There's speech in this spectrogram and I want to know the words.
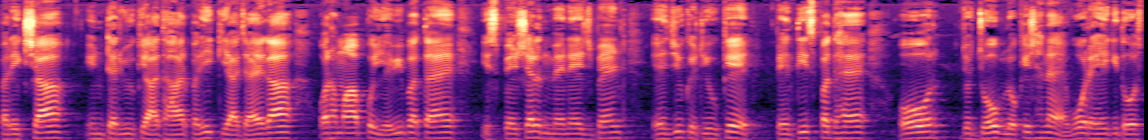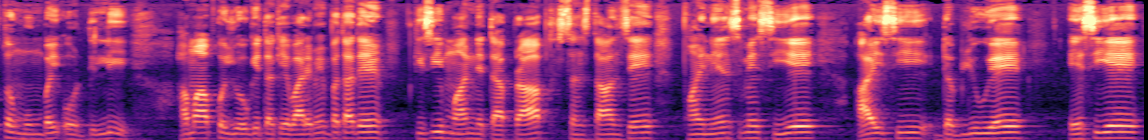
परीक्षा इंटरव्यू के आधार पर ही किया जाएगा। और हम आपको ये भी बताएँ, स्पेशल मैनेजमेंट एजुकेटिव के पैंतीस पद है और जो जॉब लोकेशन है, वो रहेगी दोस्तों मुंबई और दिल्ली। हम आपको योग्यता के बारे में बता दें, किसी मान्यता प्राप्त संस्थान से फाइनेंस में C A I C W A C A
